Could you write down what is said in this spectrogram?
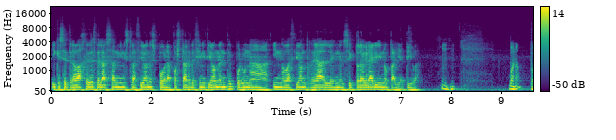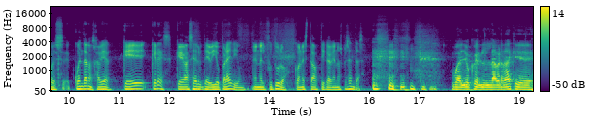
y que se trabaje desde las administraciones por apostar definitivamente por una innovación real en el sector agrario y no paliativa. Bueno, pues cuéntanos, Javier, ¿qué crees que va a ser de Biopredium en el futuro con esta óptica que nos presentas? bueno, yo la verdad que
